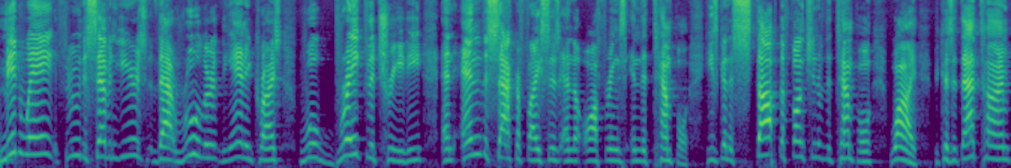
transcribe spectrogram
Midway through the seven years, that ruler, the Antichrist, will break the treaty and end the sacrifices and the offerings in the temple. He's going to stop the function of the temple. Why? Because at that time,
